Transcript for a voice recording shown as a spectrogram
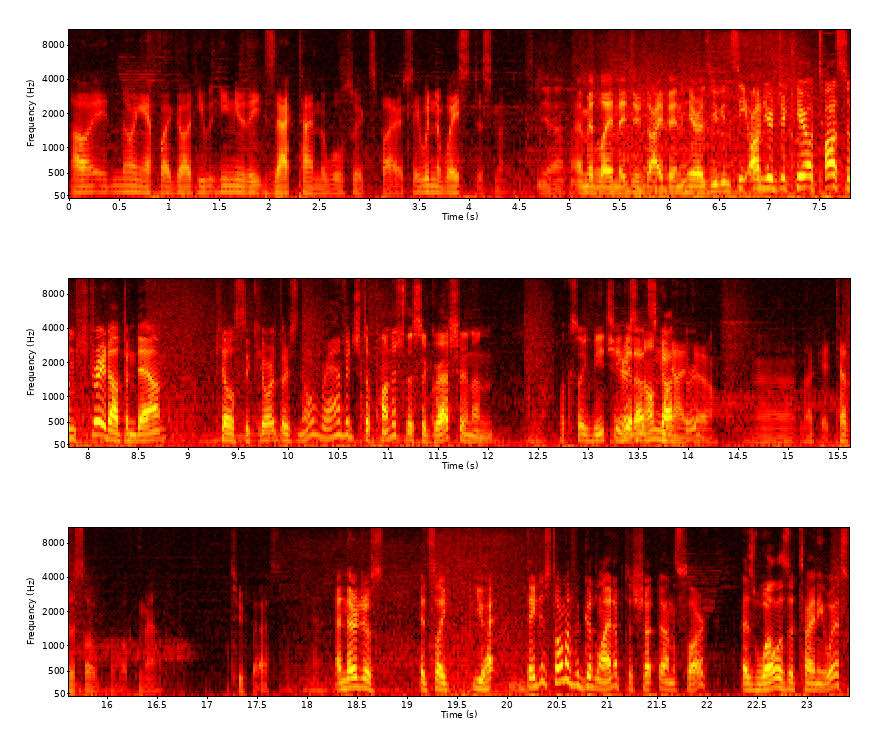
Oh, knowing FY God, he, he knew the exact time the wolves would expire, so he wouldn't have wasted a smoke. Yeah, and mid lane they do dive in here. As you can see on your Jakiro, toss him straight up and down. Kill secured. There's no Ravage to punish this aggression, and looks like Vici There an out scot free. though. Uh, okay, Tether Soul will help him out. Too fast. Yeah. And they're just, it's like, you ha- they just don't have a good lineup to shut down the Slark, as well as a Tiny Wisp.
